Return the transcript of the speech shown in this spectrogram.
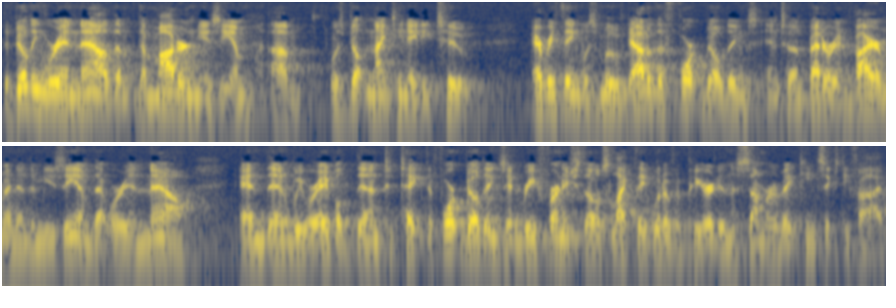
The building we're in now, the, the modern museum, um, was built in 1982. Everything was moved out of the fort buildings into a better environment in the museum that we're in now. And then we were able then to take the fort buildings and refurnish those like they would have appeared in the summer of 1865.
